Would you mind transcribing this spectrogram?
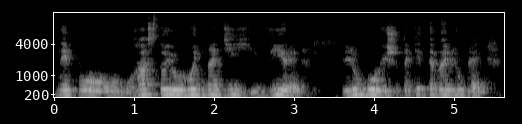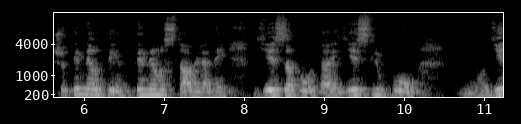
не погас той огонь надії, віри. Любові, що таки тебе люблять, що ти не один, ти не оставлений, є забота, є любов, ну, є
